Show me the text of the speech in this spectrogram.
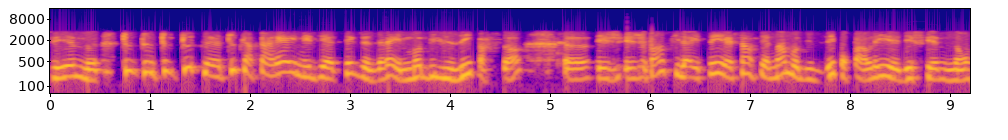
films, tout, tout, tout, tout l'appareil médiatique, je dirais, est mobilisé par ça. et, je, pense qu'il a été essentiellement mobilisé pour parler des films. Non,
